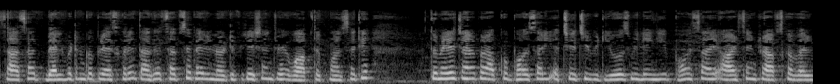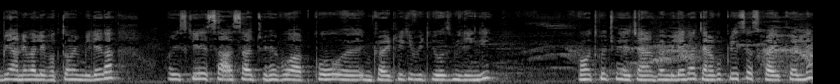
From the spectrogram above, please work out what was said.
साथ साथ बेल बटन को प्रेस करें ताकि सबसे पहले नोटिफिकेशन जो है वो आप तक पहुँच सके। तो मेरे चैनल पर आपको बहुत सारी अच्छी अच्छी वीडियोज़ मिलेंगी, बहुत सारे आर्ट्स एंड क्राफ्ट्स का वर्क भी आने वाले वक्तों में मिलेगा। और इसके साथ साथ जो है वो आपको एम्ब्रॉयडरी की वीडियोज़ मिलेंगी। बहुत कुछ मेरे चैनल पर मिलेगा। चैनल को प्लीज़ सब्सक्राइब कर लें।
